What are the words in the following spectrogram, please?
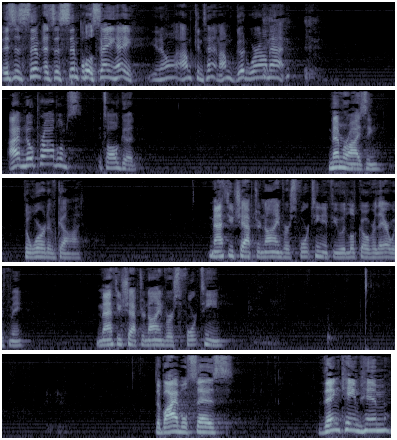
It's as, sim- it's as simple as saying, hey, you know, I'm content. I'm good where I'm at. I have no problems. It's all good. Memorizing the Word of God. Matthew chapter 9, verse 14, if you would look over there with me. Matthew chapter 9, verse 14. The Bible says, Then came him,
